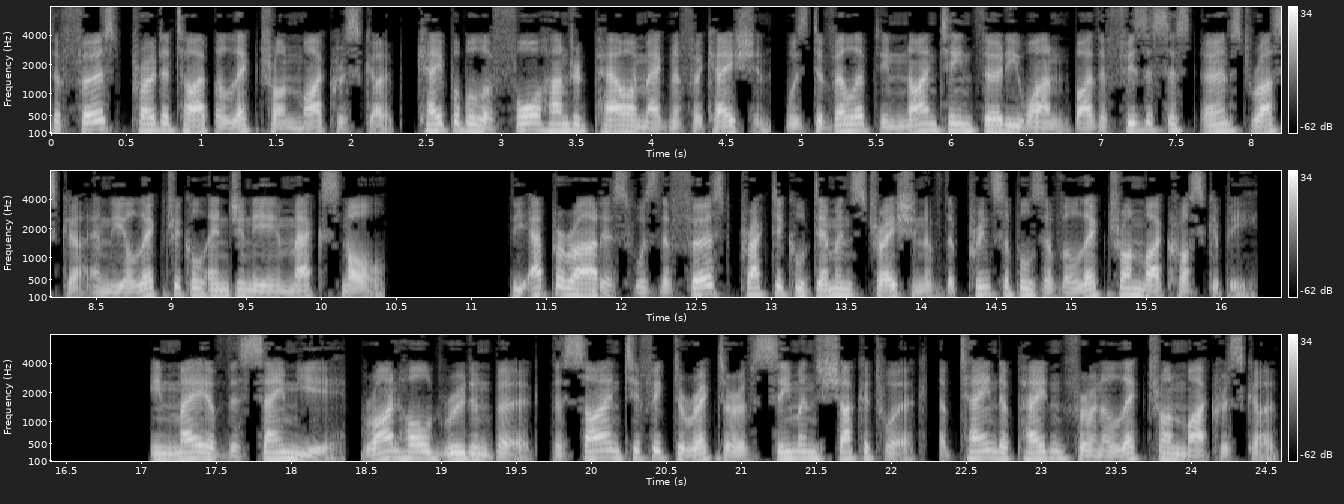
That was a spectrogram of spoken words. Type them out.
The first prototype electron microscope, capable of 400 power magnification, was developed in 1931 by the physicist Ernst Ruska and the electrical engineer Max Knoll. The apparatus was the first practical demonstration of the principles of electron microscopy. In May of the same year, Reinhold Rudenberg, the scientific director of Siemens Schuckertwerk, obtained a patent for an electron microscope.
